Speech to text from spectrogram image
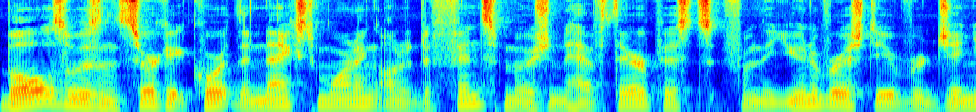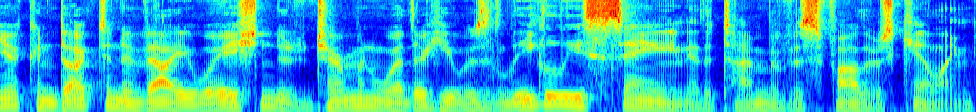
Bowles was in circuit court the next morning on a defense motion to have therapists from the University of Virginia conduct an evaluation to determine whether he was legally sane at the time of his father's killing.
